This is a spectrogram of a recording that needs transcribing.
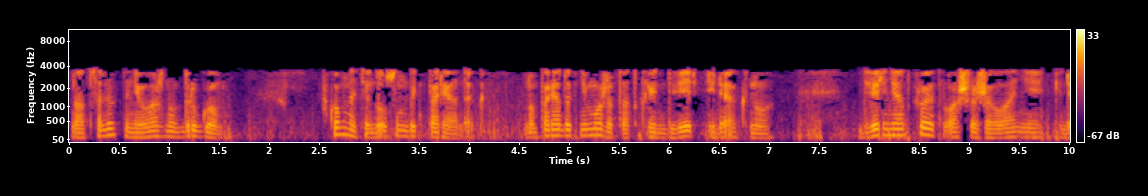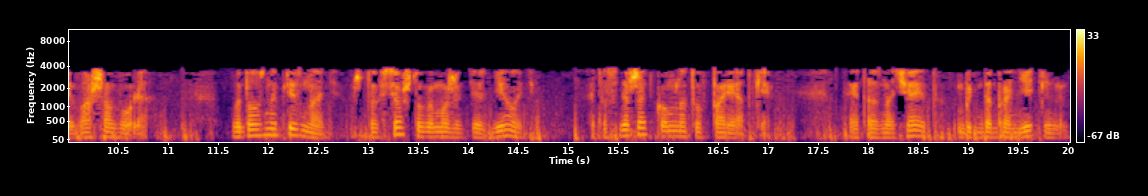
но абсолютно не важно в другом. В комнате должен быть порядок, но порядок не может открыть дверь или окно. Дверь не откроет ваше желание или ваша воля. Вы должны признать, что все, что вы можете сделать, это содержать комнату в порядке. Это означает быть добродетельным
